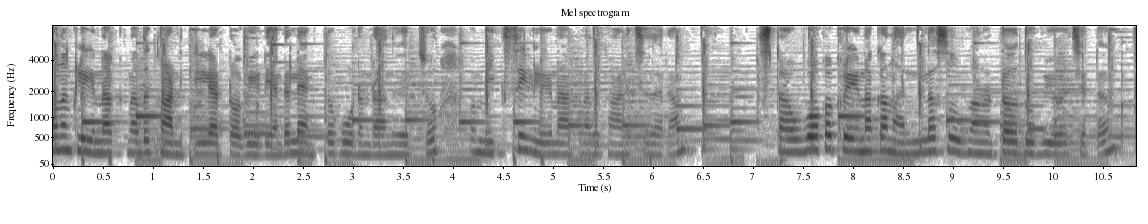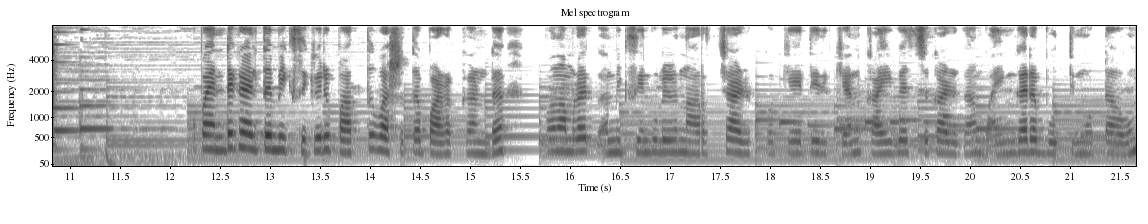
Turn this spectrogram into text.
ഒന്നും ക്ലീൻ ആക്കുന്നത് കാണിക്കില്ല കേട്ടോ വീഡിയോന്റെ ലെങ്ത്ത് കൂടണ്ടെന്ന് വെച്ചു. അപ്പോൾ മിക്സി ക്ലീൻ ആക്കുന്നത് കാണിച്ചു തരാം. സ്റ്റൗവൊക്കെ ക്ലീനൊക്കെ നല്ല സുഖമാണ് കേട്ടോ ഇത് ഉപയോഗിച്ചിട്ട്. അപ്പോൾ എന്റെ കാലത്ത് മിക്സിക്ക് ഒരു പത്ത് വർഷത്തെ പഴക്കമുണ്ട്. അപ്പോൾ നമ്മുടെ മിക്സീന്റെ ഉള്ളിൽ നിറച്ച് അഴുക്കൊക്കെ ആയിട്ടിരിക്കാൻ കൈ വെച്ച് കഴുകാൻ ഭയങ്കര ബുദ്ധിമുട്ടാവും.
